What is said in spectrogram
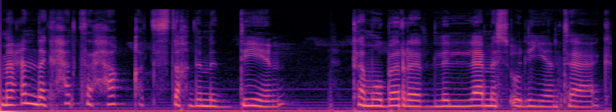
ما عندك حتى حق تستخدم الدين كمبرر للامسؤولية نتاعك.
